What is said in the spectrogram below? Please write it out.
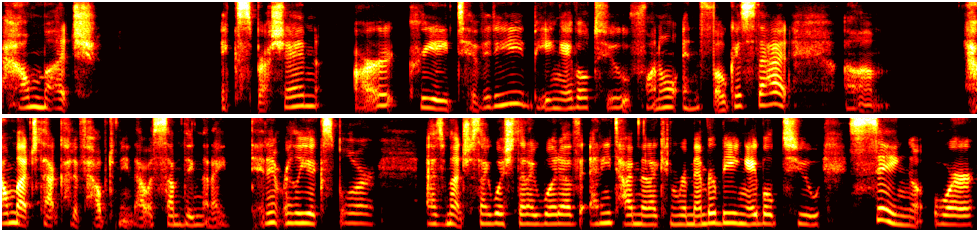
how much expression art, creativity, being able to funnel and focus that, um, how much that could have helped me. That was something that I didn't really explore as much as I wish that I would have. Anytime that I can remember being able to sing or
